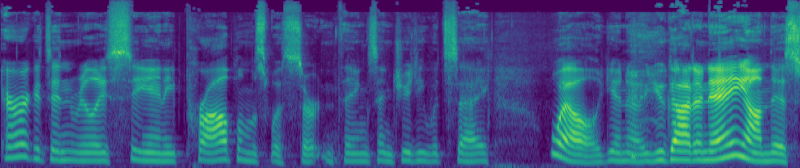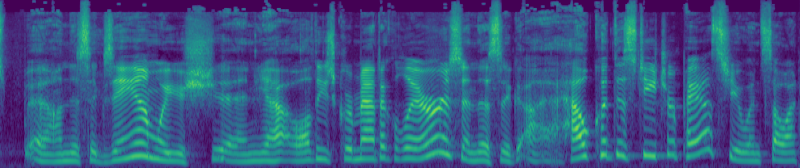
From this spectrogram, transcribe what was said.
Erica didn't really see any problems with certain things, and Judy would say. Well, you know, you got an A on this uh, on this exam where you sh- and you have all these grammatical errors in this. Uh, how could this teacher pass you, and so on.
